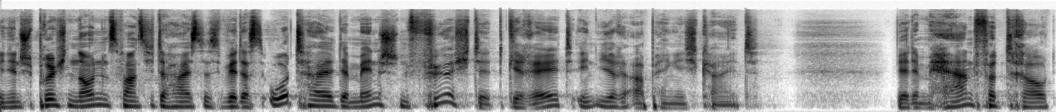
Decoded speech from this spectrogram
In den Sprüchen 29, da heißt es, wer das Urteil der Menschen fürchtet, gerät in ihre Abhängigkeit. Wer dem Herrn vertraut,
